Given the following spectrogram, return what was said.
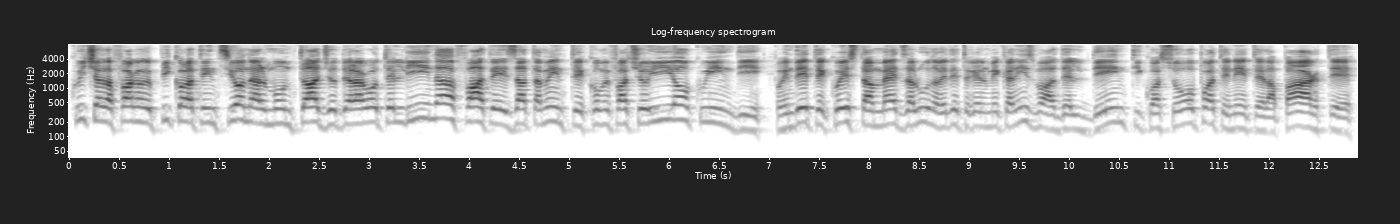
Qui c'è da fare una piccola attenzione al montaggio della rotellina, fate esattamente come faccio io, quindi prendete questa mezza luna, vedete che il meccanismo ha del denti qua sopra, tenete la parte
